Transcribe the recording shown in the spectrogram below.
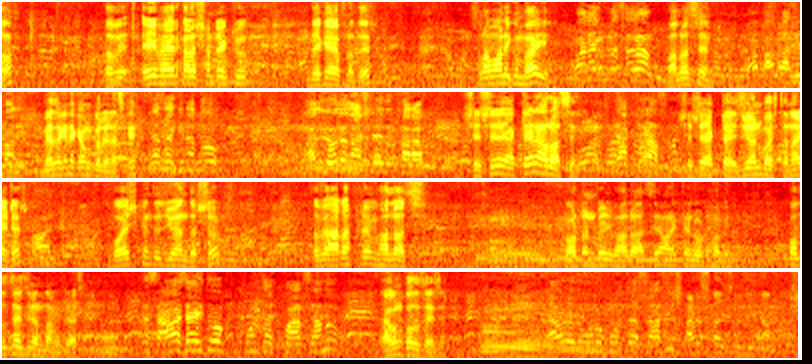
তবে এই ভাইয়ের কালেকশনটা একটু দেখে আপনাদের। সালাম আলাইকুম ভাই। ভালো আছেন? আছি বেচা কিনা কেমন করলেন আজকে? তো শেষে একটাই না আরও আছে? আছে। শেষে একটাই। জুয়ান বয়সটা না এটার? বয়স। কিন্তু জুয়ান দর্শক। তবে আরা ফ্রেম ভালো আছে। কটন বেশ ভালো আছে অনেকটা লোড হবে। কত চাইছিলেন দাম এটা আজকে? চাওয়া চাই তো পঞ্চাশ পার জানো? এখন কত চাইছেন?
